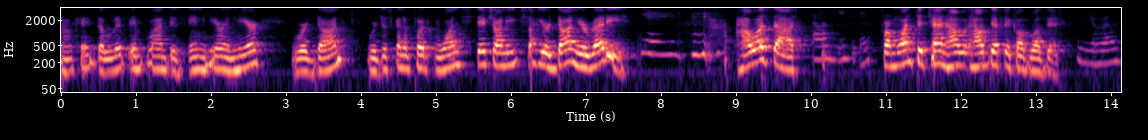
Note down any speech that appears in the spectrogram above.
Okay, the lip implant is in here and here. We're done. We're just gonna put one stitch on each side. You're done, you're ready. Yay. How was that? That was easy. From 1 to 10, how, how difficult was it? Zero.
